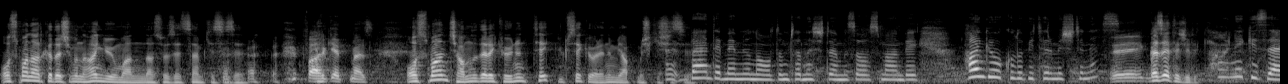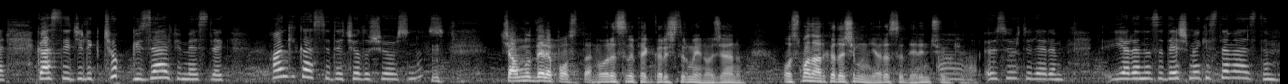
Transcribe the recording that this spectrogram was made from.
Osman arkadaşımın hangi ünvanından söz etsem ki size? Fark etmez. Osman Çamlıdere köyünün tek yüksek öğrenim yapmış kişisi. Ben de memnun oldum tanıştığımıza Osman Bey. Hangi okulu bitirmiştiniz? Ee, gazetecilik. Ha, ne güzel. Gazetecilik çok güzel bir meslek. Hangi gazetede çalışıyorsunuz? Çamlıdere posta. Orasını pek karıştırmayın hoca hanım. Osman arkadaşımın yarası derin çünkü. Aa, özür dilerim. Yaranızı deşmek istemezdim.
